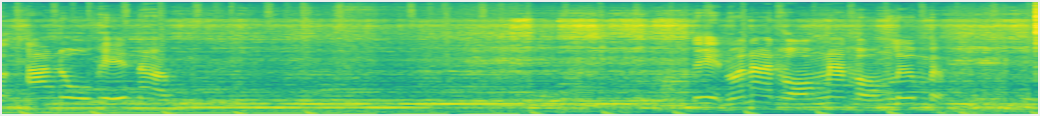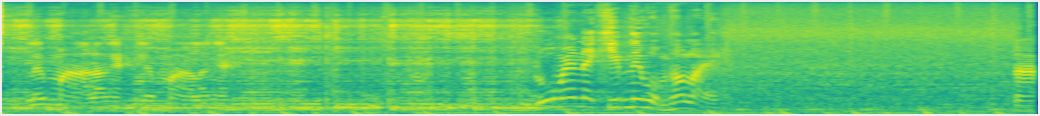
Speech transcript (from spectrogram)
ออาโนเพสนะครับ จะเห็นว่าหน้าท้องหน้าท้องเริ่มแบบ เริ่มมาแล้วไง เริ่มมาแล้วไง รู้ไหมในคลิปนี้ผมเท่าไหร่อ่า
